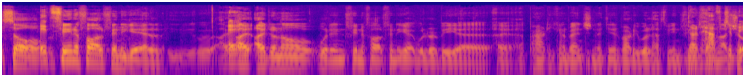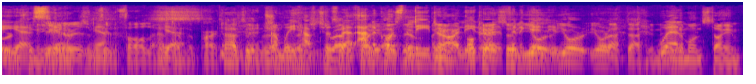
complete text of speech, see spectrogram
So It's- Fianna Fáil, Fine Gael. I, Eh. I, I don't know within Fianna Fáil, Fine Gael will there be a, a, a party convention? I think it probably will have to be in Fianna There'd Fáil. have not to sure be, in yes, Fine Yeah, there isn't Yeah. Fianna Fáil. They have Yeah. to have a party They have to. And we have to as well. And of course the they- leader, our leader, Okay, so you're, leader. you're, you're at that in, in a month's time.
